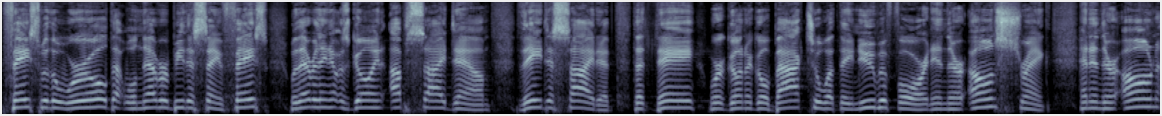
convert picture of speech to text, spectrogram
Faced with a world that will never be the same, faced with everything that was going upside down, they decided that they were going to go back to what they knew before and in their own strength and in their own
